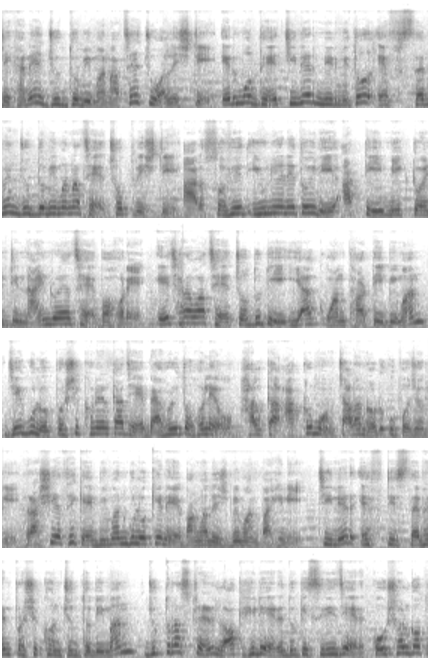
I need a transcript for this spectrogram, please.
যেখানে যুদ্ধ বিমান আছে চুয়াল্লিশটি। এর মধ্যে চীনের নির্মিত এফ সেভেন যুদ্ধ বিমান আছে ছত্রিশটি আর সোভিয়েত ইউনিয়নে তৈরি আটটি মিগ টোয়েন্টি নাইন রয়েছে বহরে। এছাড়াও আছে চোদ্দটি ইয়াক ওয়ান থার্টি বিমান, যেগুলো প্রশিক্ষণের কাজে ব্যবহৃত হলেও হালকা আক্রমণ চালানোর উপযোগী। রাশিয়া থেকে বিমানগুলো কেনে বাংলাদেশ বিমান বাহিনী। চীনের এফটি সেভেন প্রশিক্ষণ যুদ্ধ বিমান, যুক্তরাষ্ট্রের লকহিডের দুটি সিরিজের কৌশলগত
